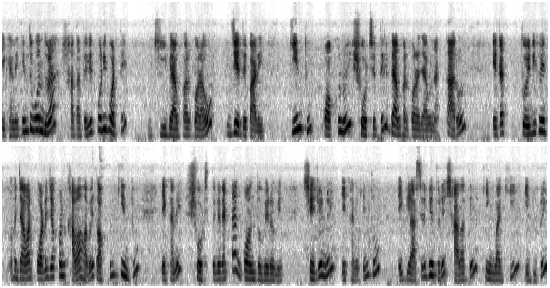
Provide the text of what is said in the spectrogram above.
এখানে কিন্তু বন্ধুরা সাদা তেলের পরিবর্তে ঘি ব্যবহার করাও যেতে পারে। কিন্তু কখনোই সর্ষের তেল ব্যবহার করা যাবে না। কারণ এটা তৈরি হয়ে যাওয়ার পরে যখন খাওয়া হবে তখন কিন্তু এখানে সর্ষের তেলের একটা গন্ধ বেরোবে। সেই জন্যই এখানে কিন্তু এই গ্লাসের ভেতরে সাদা তেল কিংবা ঘি এই দুটোই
